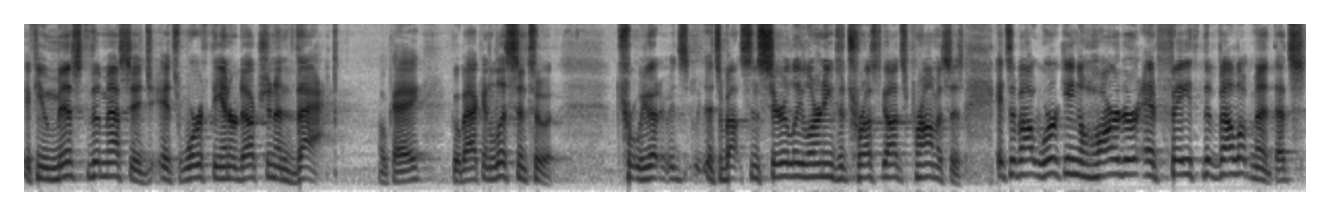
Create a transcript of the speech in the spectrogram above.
If you missed the message, it's worth the introduction and that, okay? Go back and listen to it. It's about sincerely learning to trust God's promises. It's about working harder at faith development. That's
